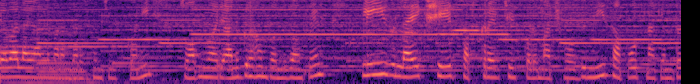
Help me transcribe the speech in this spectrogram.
దేవాలయాలను మనం దర్శనం చేసుకొని స్వామివారి అనుగ్రహం పొందుదాం friends. Please like share subscribe చేసుకోవడం మర్చిపోవద్దు. మీ సపోర్ట్ నాకు ఎంతో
